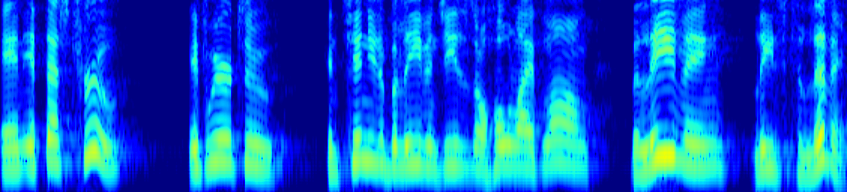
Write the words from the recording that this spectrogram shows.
And if that's true, if we are to continue to believe in Jesus our whole life long, believing leads to living.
